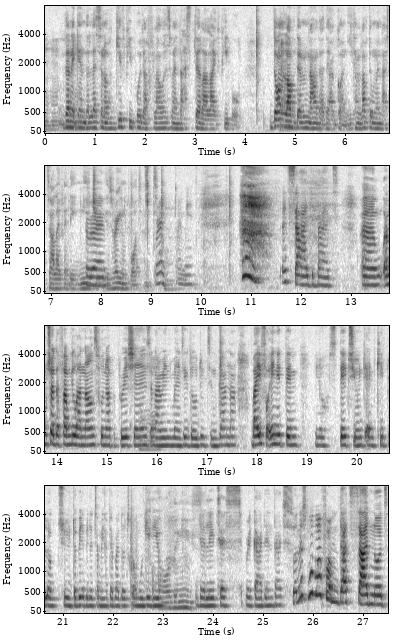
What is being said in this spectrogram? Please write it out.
Mm-hmm. Then again, the lesson of give people their flowers when they're still alive. People don't yeah. love them now that they are gone. You can love them when they're still alive and they need right. you. It's very important. Right. I mean, it's sad, but um, I'm sure the family will announce funeral preparations mm-hmm. and arrangements if they'll do it in Ghana. But if for anything, you know, stay tuned and keep logged to www.ameyawdebrah.com. We'll give you the, the, latest regarding that. So let's move on from that sad note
